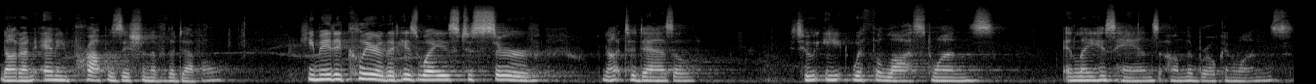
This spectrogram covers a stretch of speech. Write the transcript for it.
not on any proposition of the devil. He made it clear that his way is to serve, not to dazzle, to eat with the lost ones and lay his hands on the broken ones,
